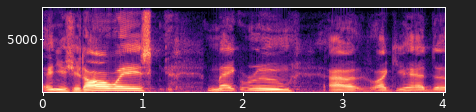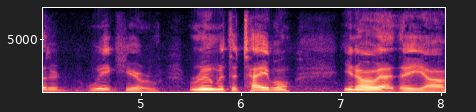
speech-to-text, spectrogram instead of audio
And you should always make room, uh, like you had the other week here, room at the table. You know, uh, the uh,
